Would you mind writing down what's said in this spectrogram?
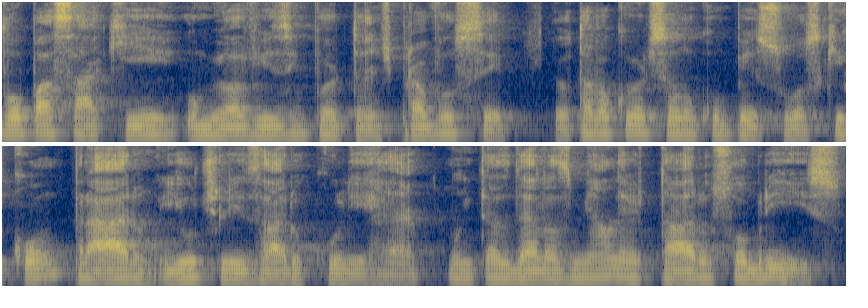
Vou passar aqui o meu aviso importante para você. Eu estava conversando com pessoas que compraram e utilizaram o Coolie Hair. Muitas delas me alertaram sobre isso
